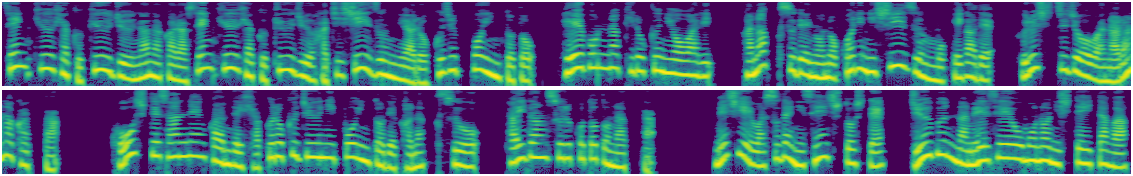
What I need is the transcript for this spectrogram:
1997から1998シーズンには60ポイントと平凡な記録に終わり、カナックスでの残り2シーズンも怪我でフル出場はならなかった。こうして3年間で162ポイントでカナックスを退団することとなった。メシエはすでに選手として十分な名声をものにしていたが、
